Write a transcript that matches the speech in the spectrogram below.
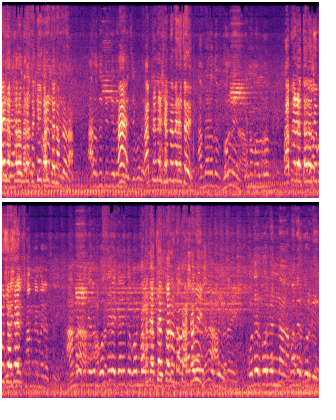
এই লোকটারা মেরেছে কি করেছেন আপনারা? আরও দুই তিনজন হ্যাঁ মেরেছে বলে। আপনাদের সামনে মেরেছে? আপনারা তো ধরবেন কেন মারলো? আপনারা তালাতে বসে আছেন? আমরা যদি এখন বলতে যাই তাহলে তো গন্ডগোল আমাদের করুন আসামি। ওদের করবেন না আমাদের করবেন।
